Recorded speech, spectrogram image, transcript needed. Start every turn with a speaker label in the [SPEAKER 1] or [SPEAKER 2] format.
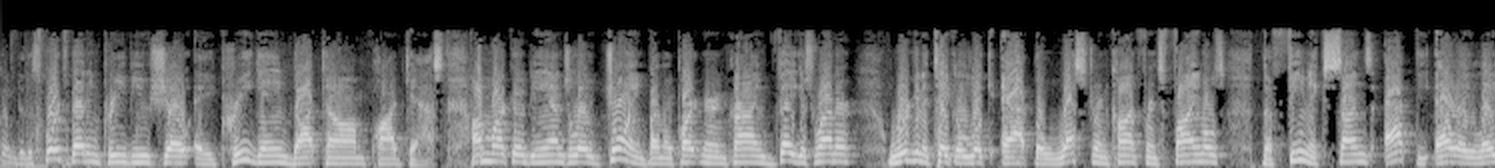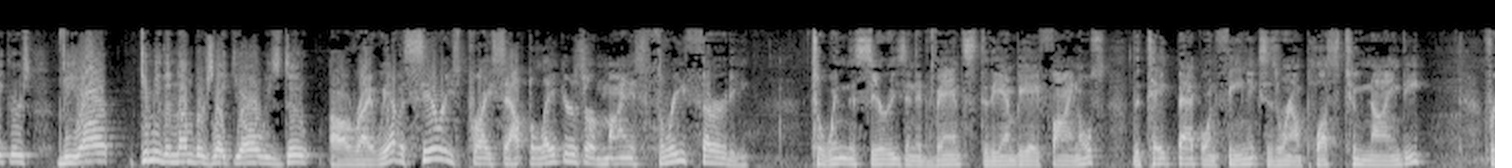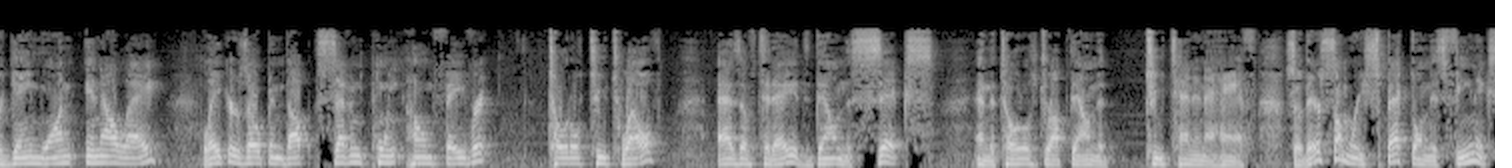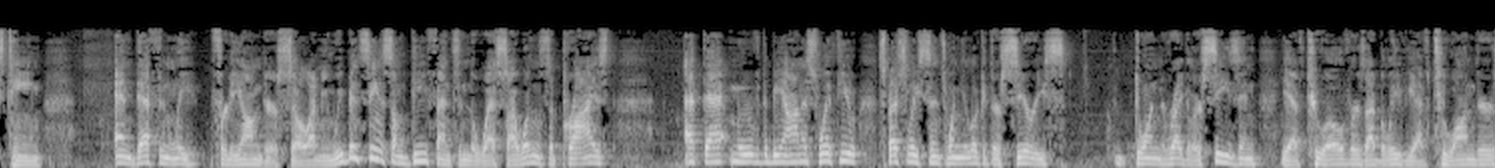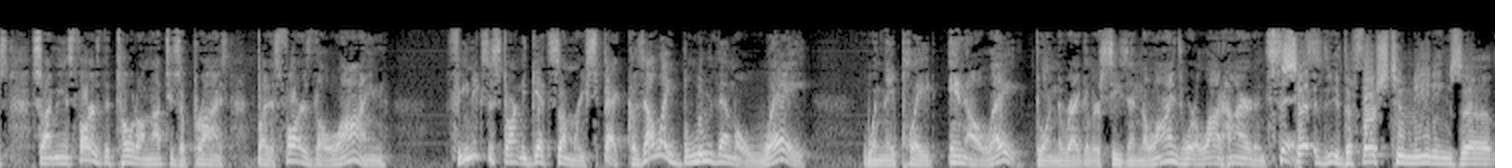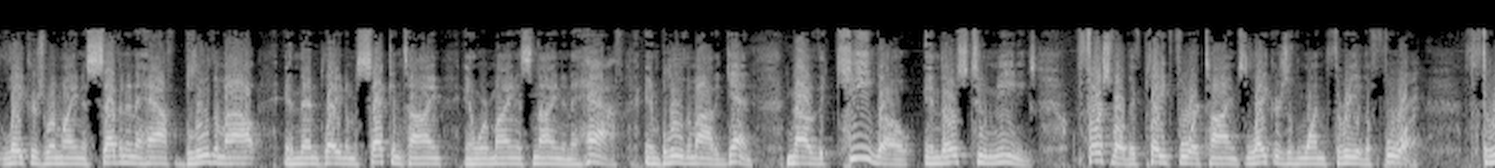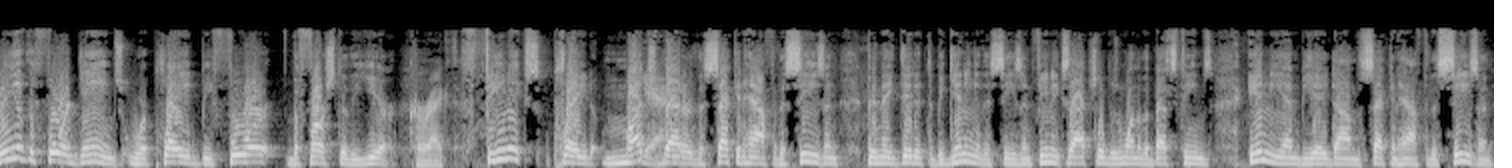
[SPEAKER 1] Welcome to the Sports Betting Preview Show, a pregame.com podcast. I'm Marco D'Angelo, joined by my partner in crime, Vegas Runner. We're going to take a look at the Western Conference Finals, the Phoenix Suns at the LA Lakers. VR, give me the numbers like you always do.
[SPEAKER 2] All right, we have a series price out. The Lakers are minus 330 to win this series and advance to the NBA Finals. The take back on Phoenix is around plus 290. For game one in LA, Lakers opened up seven point home favorite, total 212. As of today, it's down to six, and the totals dropped down to 210 and a half. So there's some respect on this Phoenix team and definitely for the under. So, I mean, we've been seeing some defense in the West, so I wasn't surprised at that move, to be honest with you, especially since when you look at their series during the regular season, you have two overs, I believe you have two unders. So, I mean, as far as the total, I'm not too surprised. But as far as the line, Phoenix is starting to get some respect because LA blew them away when they played in LA during the regular season. The lines were a lot higher than six.
[SPEAKER 1] So, the first two meetings, uh, Lakers were minus seven and a half, blew them out, and then played them a second time and were minus nine and a half and blew them out again. Now, the key though in those two meetings, first of all, they've played four times. Lakers have won three of the four.
[SPEAKER 2] Right.
[SPEAKER 1] Three of the four games were played before the first of the year.
[SPEAKER 2] Correct.
[SPEAKER 1] Phoenix played much
[SPEAKER 2] Yeah.
[SPEAKER 1] better the second half of the season than they did at the beginning of the season. Phoenix actually was one of the best teams in the NBA down the second half of the season.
